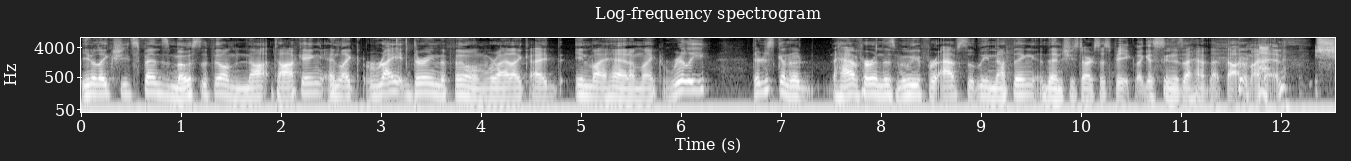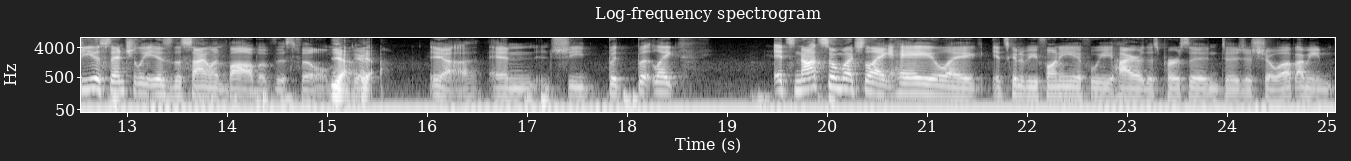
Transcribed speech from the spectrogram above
you know, like she spends most of the film not talking, and like right during the film, where I like, I in my head, I'm like, really? They're just gonna have her in this movie for absolutely nothing, and then she starts to speak. Like as soon as I have that thought in my head. She essentially is the silent Bob of this film. yeah, Yeah. yeah, Yeah, and she, but but like, it's not so much like, hey, like it's gonna be funny if we hire this person to just show up. I mean,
